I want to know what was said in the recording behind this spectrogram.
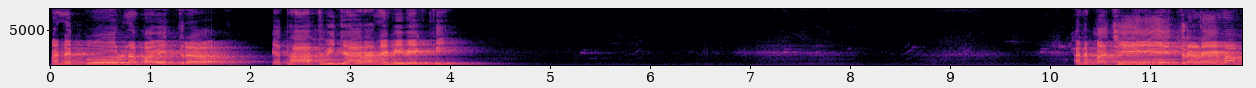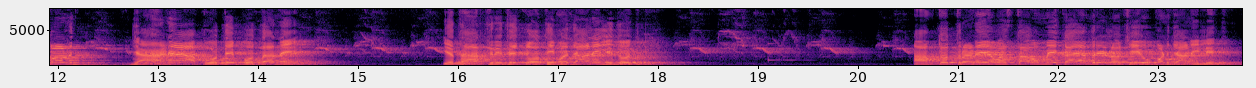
અને પૂર્ણ પવિત્ર યથાર્થ વિચાર અને વિવેકથી. અને પછી ત્રણેયમાં પણ જાણ્યા પોતે પોતાને. યથાર્થ રીતે ચોથીમાં જાણી લીધો છે. આમ તો ત્રણેય અવસ્થાઓ મેં કાયમ રહેલો છે, એવું પણ જાણી લે છે.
